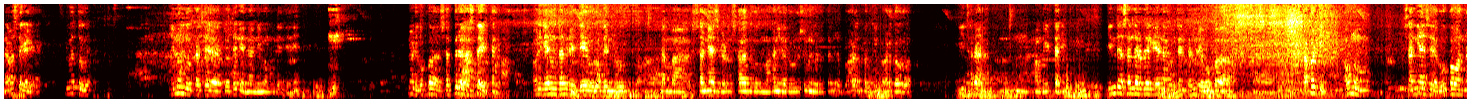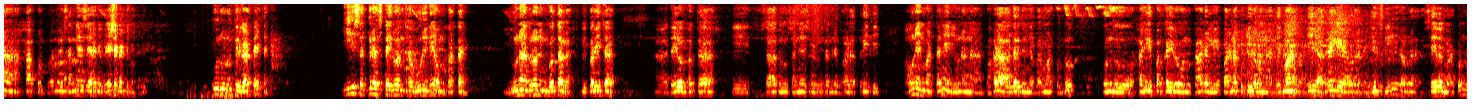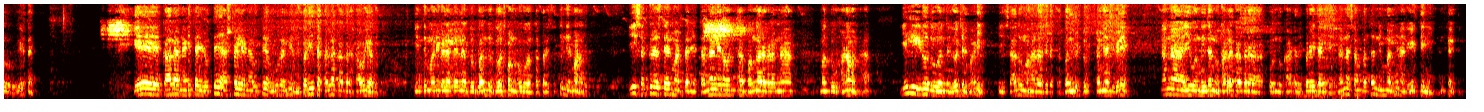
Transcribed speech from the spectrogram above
ನಮಸ್ತೆ ಗೆಳೆಯರೆ. ಇವತ್ತು ಇನ್ನೊಂದು ಕಥೆಯ ಜೊತೆಗೆ ನಾನು ನಿಮ್ಮ ಮುಂದೆ ಇದ್ದೇನೆ. ನೋಡಿ, ಒಬ್ಬ ಸದ್ಗೃಹಸ್ಥ ಇರ್ತಾನೆ. ಅವನಿಗೇನು ಅಂತಂದ್ರೆ, ದೇವರು ಜನರು ನಮ್ಮ ಸನ್ಯಾಸಿಗಳು, ಸಾಧು, ಮಹನೀಯರು, ಋಷಿಮುನಿಗಳು ಅಂತಂದ್ರೆ ಬಹಳ ಭಕ್ತಿ, ಬಹಳ ಗೌರವ. ಈ ಥರ ಅವನು ಇರ್ತಾನೆ. ಇಂಥ ಸಂದರ್ಭದಲ್ಲಿ ಏನಾಗುತ್ತೆ ಅಂತಂದ್ರೆ, ಒಬ್ಬ ಕಪಟಿ, ಅವನು ಸನ್ಯಾಸಿಯ ರೂಪವನ್ನ ಹಾಕೊಂಡು, ಅಂದ್ರೆ ಸನ್ಯಾಸಿ ಹಾಗೆ ವೇಷ ಕಟ್ಟಿಕೊಂಡು ಊರೂರು ತಿರುಗಾಡ್ತಾ ಇರ್ತಾನೆ. ಈ ಸದ್ರಸ್ತ ಇರುವಂತಹ ಊರಿಗೆ ಅವನು ಬರ್ತಾನೆ. ಇವನಾದ್ರೂ ನಿಮ್ಗೆ ಗೊತ್ತಲ್ಲ, ವಿಪರೀತ ದೈವ ಭಕ್ತ ಈ ಸಾಧು ಸನ್ಯಾಸಿಗಳು ಅಂತಂದ್ರೆ ಬಹಳ ಪ್ರೀತಿ. ಅವನೇನ್ ಮಾಡ್ತಾನೆ, ಇವನನ್ನ ಬಹಳ ಆಧಾರದಿಂದ ಬರಮಾಡ್ಕೊಂಡು ಒಂದು ಹಳ್ಳಿ ಪಕ್ಕ ಇರೋ ಒಂದು ಕಾಡಲ್ಲಿ ಪರ್ಣ ಕುಟೀರವನ್ನ ನಿರ್ಮಾಣ ಮಾಡಿ ಅದರಲ್ಲಿ ಅವರನ್ನು ಇರಿಸಿ ಅವರ ಸೇವೆ ಮಾಡಿಕೊಂಡು ಇಡ್ತಾನೆ ಏ ಕಾಲ ನಡೀತಾ ಇರುತ್ತೆ, ಅಷ್ಟರಲ್ಲಿ ಏನಾಗುತ್ತೆ, ಊರಲ್ಲಿ ವಿಪರೀತ ಕಳ್ಳಕಾಕರ ಹಾವಳಿ ಆಗುತ್ತೆ. ಇದ್ದ ಮನೆಗಳಲ್ಲೆಲ್ಲ ಬಂದು ದೋಚ್ಕೊಂಡು ಹೋಗುವಂತ ಪರಿಸ್ಥಿತಿ ನಿರ್ಮಾಣ ಆಗುತ್ತೆ. ಈ ಸದ್ಗೃಹಸ್ಥ ಏನು ಮಾಡ್ತಾನೆ ತನ್ನಲ್ಲಿರುವಂತಹ ಬಂಗಾರಗಳನ್ನ ಮತ್ತು ಹಣವನ್ನ ಎಲ್ಲಿ ಇಡೋದು ಅಂತ ಯೋಚನೆ ಮಾಡಿ ಈ ಸಾಧು ಮಹಾರಾಜರ ಹತ್ರ ಬಂದ್ಬಿಟ್ಟು ಸನ್ಯಾಸಿಗಳೇ ನನ್ನ ಈ ಒಂದು ಇದನ್ನು ಕಳ್ಳಕಾಕರ ಒಂದು ಕಾಟ ವಿಪರೀತ ಆಗಿದೆ ನನ್ನ ಸಂಪತ್ತ ನಿಮ್ಮಲ್ಲಿ ನಾನು ಇಡ್ತೀನಿ ಅಂತ ಹೇಳ್ತೀನಿ.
